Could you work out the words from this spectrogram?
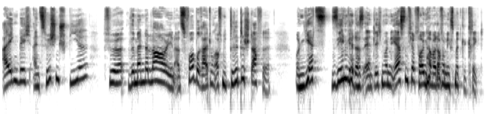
eigentlich ein Zwischenspiel für The Mandalorian als Vorbereitung auf eine dritte Staffel. Und jetzt sehen wir das endlich. Nur in den ersten vier Folgen haben wir davon nichts mitgekriegt.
